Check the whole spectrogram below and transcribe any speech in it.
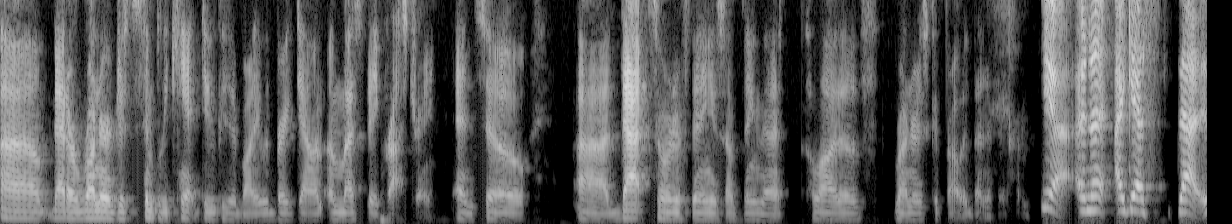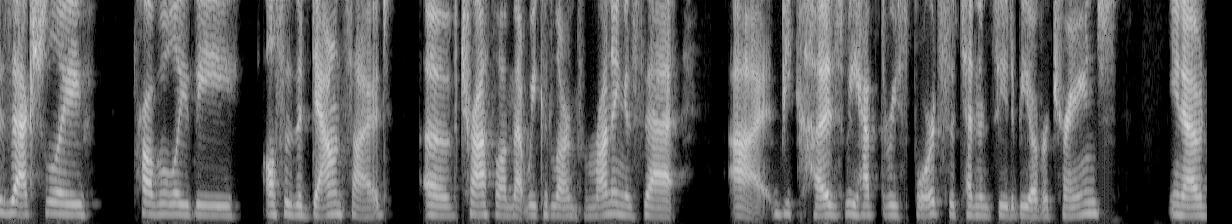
um, that a runner just simply can't do because their body would break down unless they cross train. And so uh, that sort of thing is something that a lot of runners could probably benefit from. Yeah, and I, I guess that is actually probably the also the downside of triathlon that we could learn from running is that uh, because we have three sports, the tendency to be overtrained, you know,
